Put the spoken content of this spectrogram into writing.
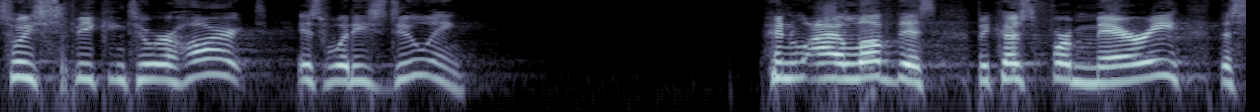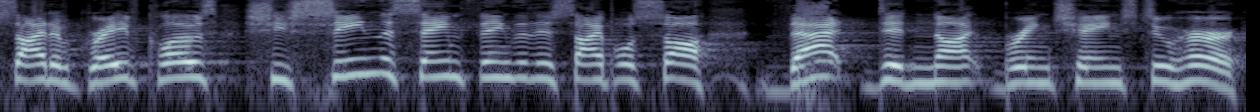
So he's speaking to her heart, is what he's doing. And I love this because for Mary, the sight of grave clothes, she's seen the same thing the disciples saw. That did not bring change to her.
